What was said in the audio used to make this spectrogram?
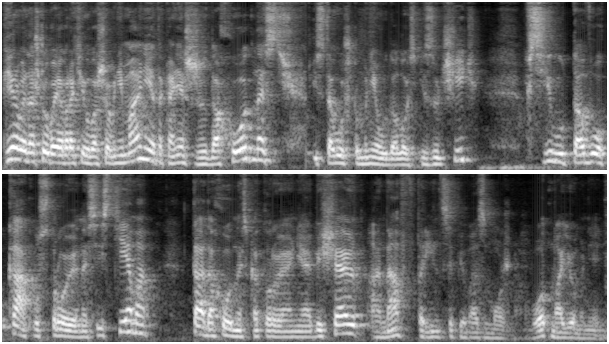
первое, на что бы я обратил ваше внимание, это, конечно же, доходность. Из того, что мне удалось изучить, в силу того, как устроена система, та доходность, которую они обещают, она в принципе возможна. Вот мое мнение.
